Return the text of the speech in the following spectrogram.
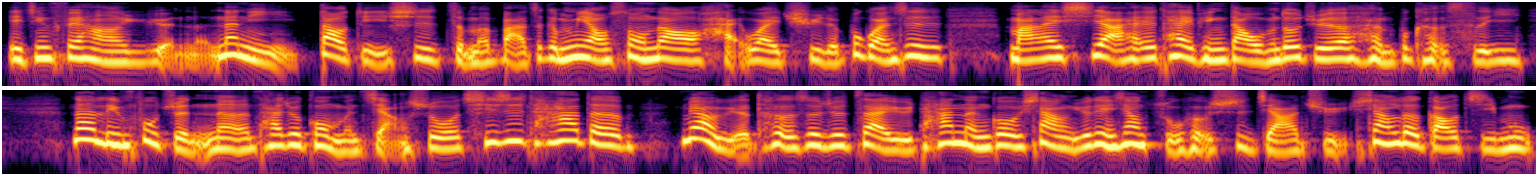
已经非常的远了。那你到底是怎么把这个庙送到海外去的？不管是马来西亚还是太平岛，我们都觉得很不可思议。那林富准呢？他就跟我们讲说，其实他的庙宇的特色就在于，它能够像有点像组合式家具，像乐高积木。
